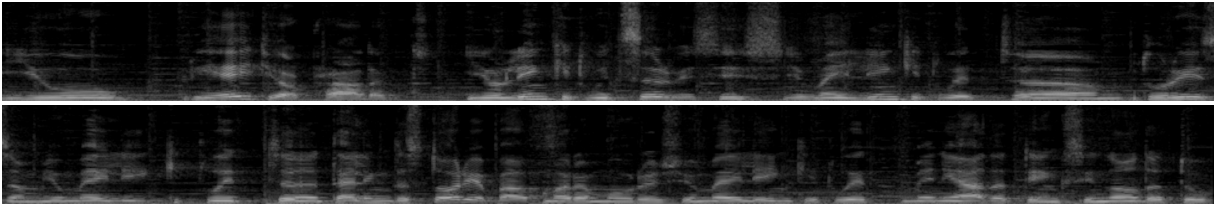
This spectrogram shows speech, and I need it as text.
you create your product. You link it with services. You may link it with um, tourism. You may link it with uh, telling the story about Maramuresh. You may link it with many other things in order to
